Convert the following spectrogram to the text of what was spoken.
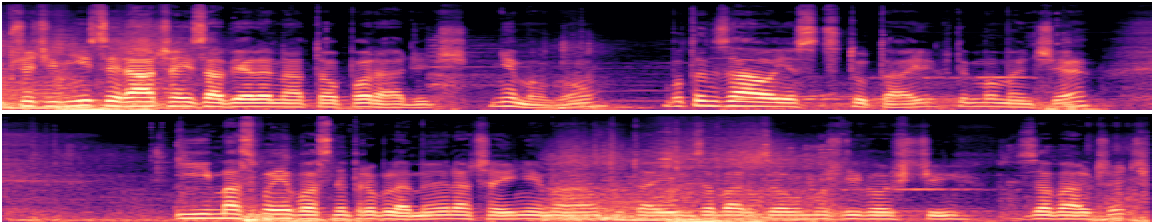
I przeciwnicy raczej za wiele na to poradzić nie mogą, bo ten Zao jest tutaj w tym momencie i ma swoje własne problemy. Raczej nie ma tutaj za bardzo możliwości zawalczyć.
